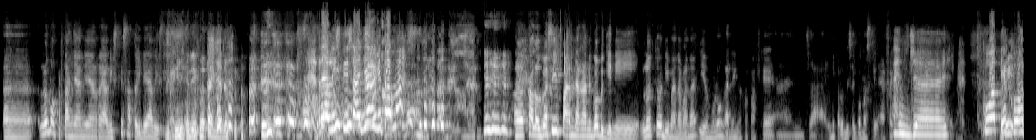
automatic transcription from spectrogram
Eh, lu mau pertanyaan yang realistis atau idealis? Jadi gue tanya dulu. Realistis aja kita mah. Eh, kalau gue sih pandangan gue begini, lu tuh di mana-mana ilmu lu nggak ada yang kepake anjay. Ini kalau bisa gue masukin efek. Anjay. Kuat ya Tapi- kuat.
